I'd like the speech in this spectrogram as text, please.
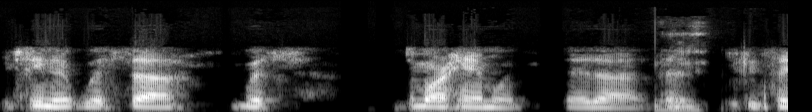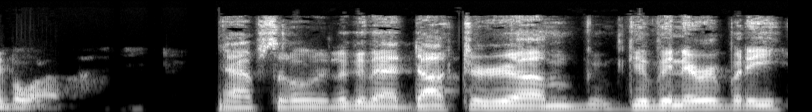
You've seen it with, uh, with Damar Hamlin that, uh, that mm-hmm. you can save a lot. Absolutely. Look at that. Doctor um, giving everybody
